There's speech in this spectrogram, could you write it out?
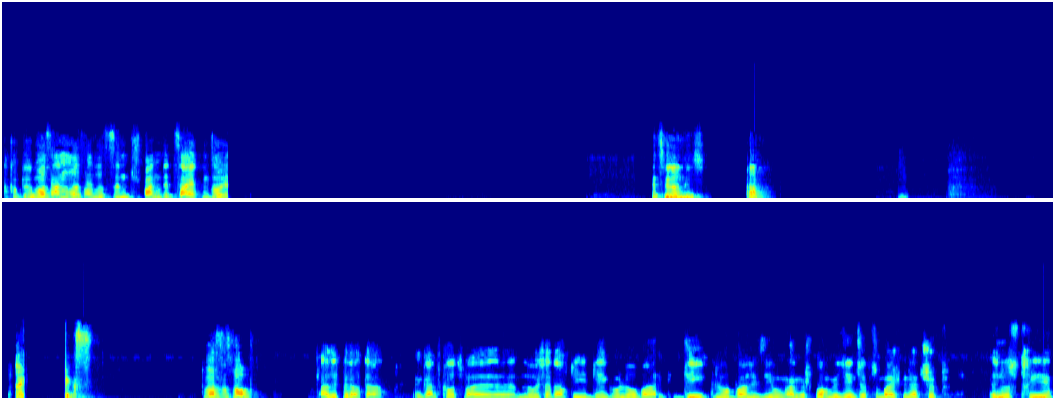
kommt irgendwas anderes. Also es sind spannende Zeiten. So, jetzt wieder nicht. Ja. Alex, du hast das Wort. Also ich bin auch da. Ganz kurz, weil äh, Louis hat auch die Deglobal Deglobalisierung angesprochen. Wir sehen es jetzt zum Beispiel in der Chipindustrie.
